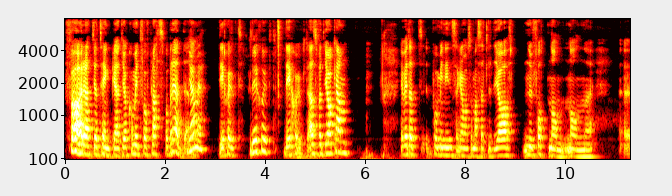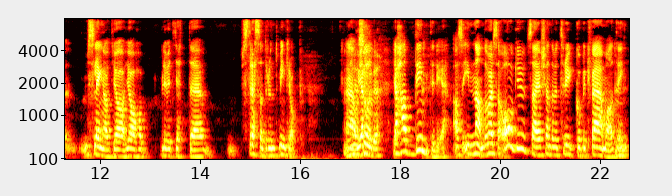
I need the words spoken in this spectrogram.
För att jag tänker att jag kommer inte få plats på bredden. Jag med. Det är sjukt. Det är sjukt. Det är sjukt. Alltså för att jag kan... Jag vet att på min Instagram har man sett lite, jag har nu fått någon, någon eh, släng av att jag, jag har blivit jätte stressad runt min kropp. Och jag såg det. jag hade inte det. Alltså innan, då var det så här, åh gud, så här, jag kände mig trygg och bekväm och allting. Mm.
